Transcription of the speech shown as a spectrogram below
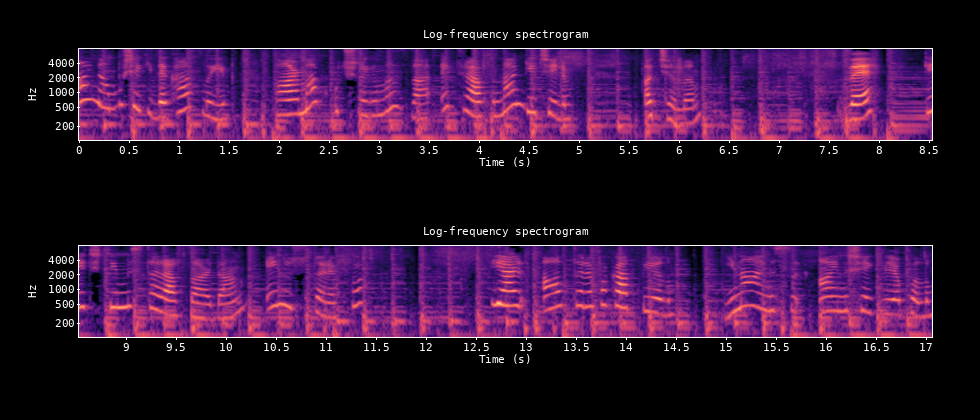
aynen bu şekilde katlayıp parmak uçlarımızla etrafından geçelim. Açalım. Ve geçtiğimiz taraflardan en üst tarafı diğer alt tarafa katlayalım. Yine aynısı aynı şekli yapalım.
